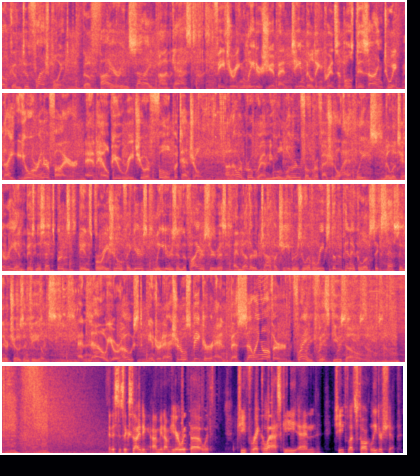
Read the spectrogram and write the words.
Welcome to Flashpoint, the Fire Inside podcast, featuring leadership and team building principles designed to ignite your inner fire and help you reach your full potential. On our program, you will learn from professional athletes, military and business experts, inspirational figures, leaders in the fire service, and other top achievers who have reached the pinnacle of success in their chosen fields. And now, your host, international speaker, and best selling author, Frank Viscuso. And this is exciting. I mean, I'm here with uh, with Chief Rick Lasky, and Chief, let's talk leadership.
